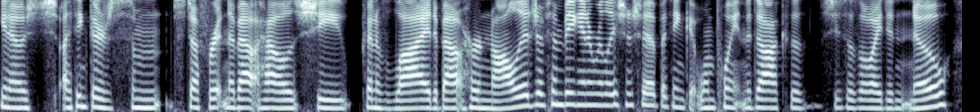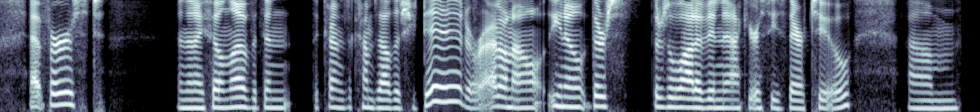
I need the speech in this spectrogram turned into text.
You know sh- i think there's some stuff written about how she kind of lied about her knowledge of him being in a relationship. I think at one point in the doc that she says oh i didn't know at first. And then i fell in love but then the comes it comes out that she did or i don't know. You know there's there's a lot of inaccuracies there too. Um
